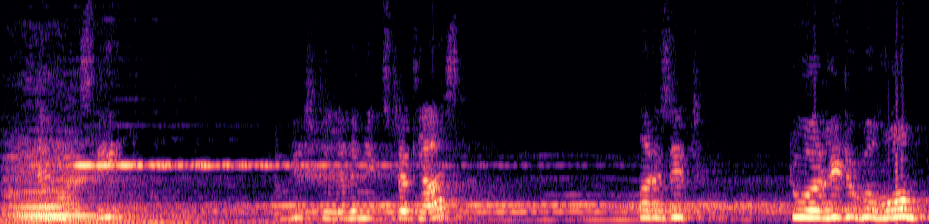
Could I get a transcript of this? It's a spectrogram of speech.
I'm Mercy. Do you still have an extra class? Or is it too early to go home?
